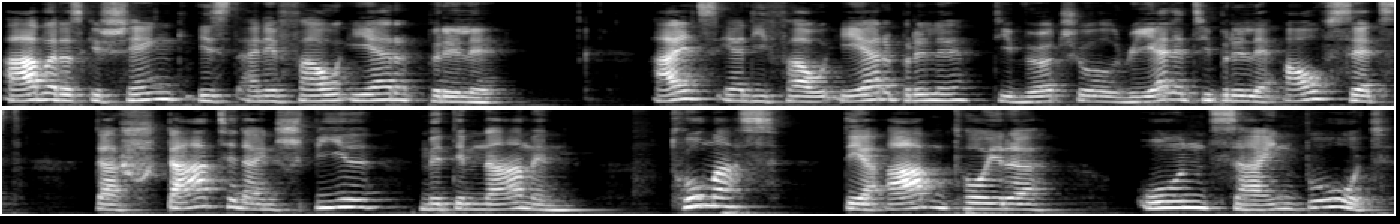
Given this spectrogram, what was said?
aber das Geschenk ist eine VR-Brille. Als er die VR-Brille, die Virtual Reality Brille aufsetzt, da startet ein Spiel mit dem Namen Thomas der Abenteurer und sein Boot.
